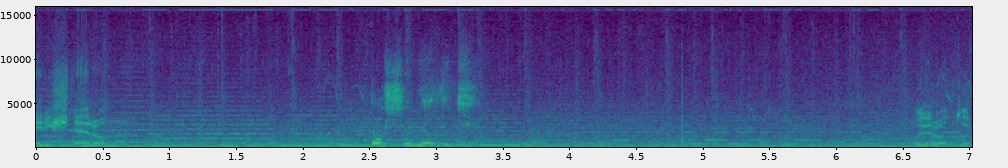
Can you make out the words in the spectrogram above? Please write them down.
gelişler ola. Hoşça geldik. Buyur otur.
